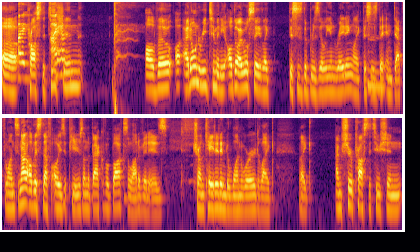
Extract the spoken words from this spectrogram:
uh, I- prostitution. although uh, I don't want to read too many. Although I will say, like this is the Brazilian rating. Like this is the in depth one. So not all this stuff always appears on the back of a box. A lot of it is truncated into one word. Like like I'm sure prostitution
